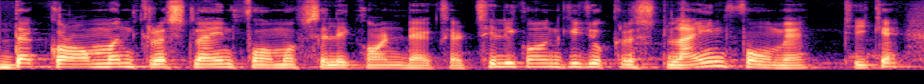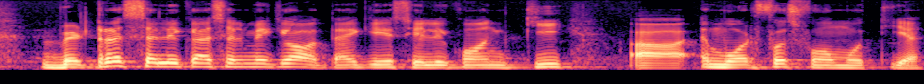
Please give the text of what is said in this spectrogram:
the common crystalline form of silicon dioxide silicon की जो क्रिस्टलाइन फॉर्म है, ठीक है वेट्रस सिलिका असल में क्या होता है कि ये सिलिकॉन की एमोरफस फॉर्म होती है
